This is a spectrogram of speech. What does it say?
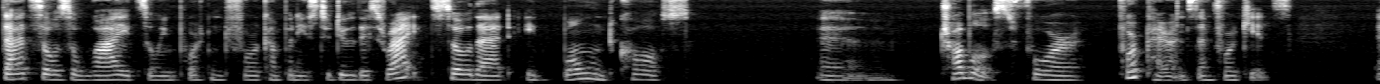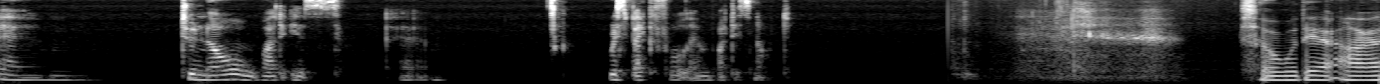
that's also why it's so important for companies to do this right, so that it won't cause uh, troubles for for parents and for kids um, to know what is um, respectful and what is not. So there are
